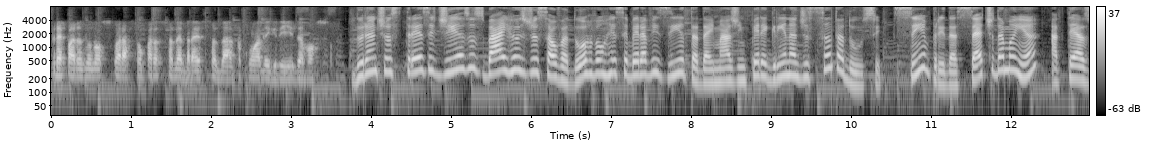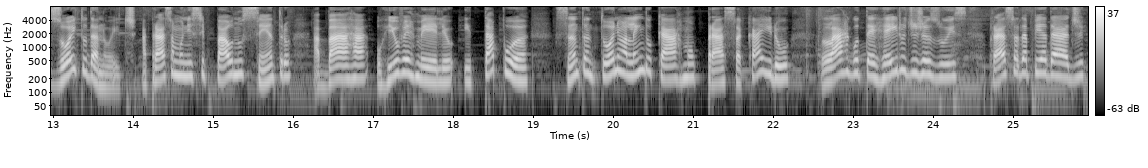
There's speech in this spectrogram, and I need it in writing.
preparando o nosso coração para celebrar essa data com alegria e devoção. Durante os 13 dias, os bairros de Salvador vão receber a visita da imagem peregrina de Santa Dulce, sempre das 7 da manhã até as 8 da noite. A Praça Municipal no centro, a Barra, o Rio Vermelho, Itapuã, Santo Antônio Além do Carmo, Praça Cairu, Largo Terreiro de Jesus, Praça da Piedade,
